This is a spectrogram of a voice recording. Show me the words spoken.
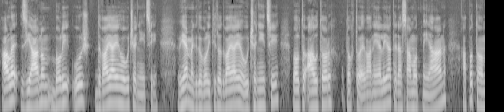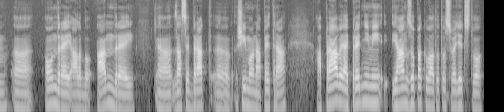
ale s Jánom boli už dvaja jeho učeníci. Vieme, kto boli títo dvaja jeho učeníci. Bol to autor tohto evanielia, teda samotný Ján, a potom e, Ondrej alebo Andrej, zase brat e, Šimona Petra. A práve aj pred nimi Ján zopakoval toto svedectvo.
